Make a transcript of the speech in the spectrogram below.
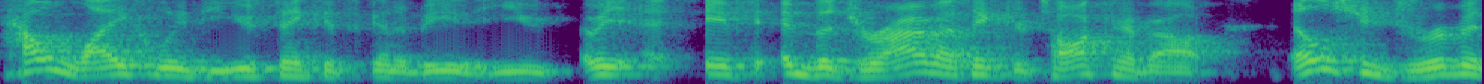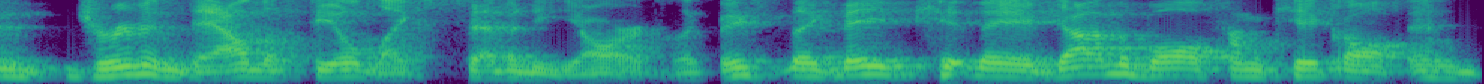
How likely do you think it's going to be that you? I mean, if the drive I think you're talking about LSU driven driven down the field like 70 yards, like they like they they had gotten the ball from kickoff and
